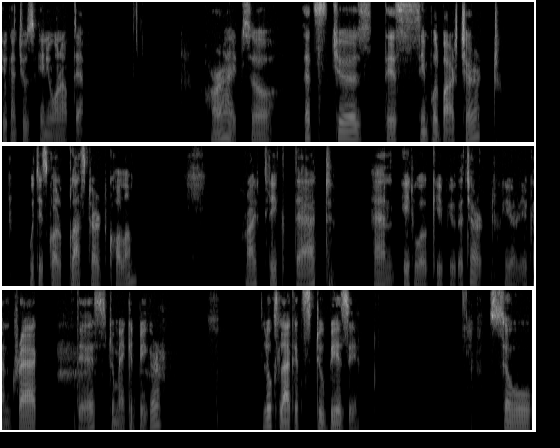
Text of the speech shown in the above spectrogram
you can choose any one of them. All right so let's choose this simple bar chart which is called clustered column. Right click that and it will give you the chart here you can drag this to make it bigger. Looks like it's too busy. So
